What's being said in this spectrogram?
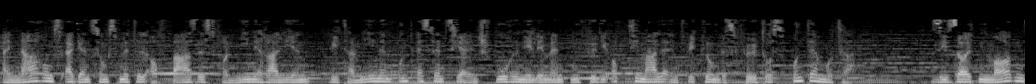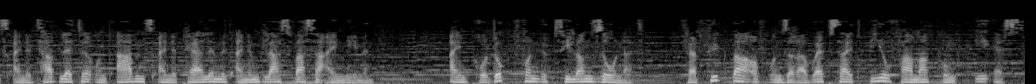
ein Nahrungsergänzungsmittel auf Basis von Mineralien, Vitaminen und essentiellen Spurenelementen für die optimale Entwicklung des Fötus und der Mutter. Sie sollten morgens eine Tablette und abends eine Perle mit einem Glas Wasser einnehmen. Ein Produkt von Ysonat. Verfügbar auf unserer Website biopharma.es.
